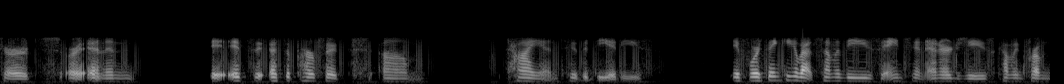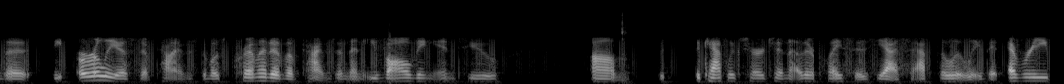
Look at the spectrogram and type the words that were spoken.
Church, or and in it's it's a perfect um, tie-in to the deities. If we're thinking about some of these ancient energies coming from the the earliest of times, the most primitive of times, and then evolving into um, the, the Catholic Church and other places, yes, absolutely, that every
